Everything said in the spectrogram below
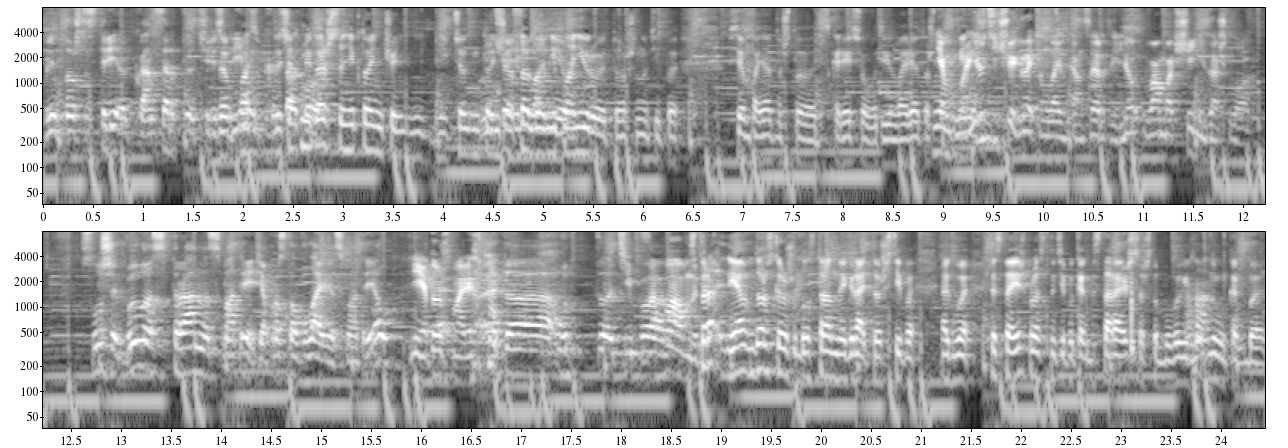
Блин, потому что стри- концерт через Да, стриминг... пос- да сейчас, мне кажется, никто ничего, ни- ничего, никто Ничего ничего не особенно не планирует. планирует, потому что, ну, типа, всем понятно, что, это, скорее всего, вот в январе то, что... Не, вы планируете еще играть онлайн-концерты или вам вообще не зашло? Слушай, было странно смотреть, я просто в лайве смотрел. Не, я тоже смотрел. Это вот, э, типа... Забавно. Стра- Я вам тоже скажу, что было странно играть, потому что, типа, как бы, ты стоишь просто, ну, типа, как бы стараешься, чтобы выглядеть, Ага. ну, как бы,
